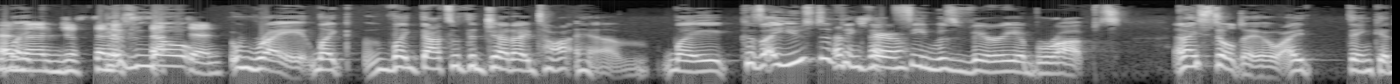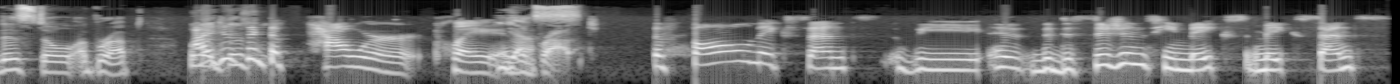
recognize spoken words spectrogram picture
And Like, then just an there's no- right. Like, like that's what the Jedi taught him. Like, cause I used to That's think true. that scene was very abrupt and I still do. I think it is still abrupt. But, I like, just think the power play is Yes. abrupt. The fall makes sense. The his, the decisions he makes make sense.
